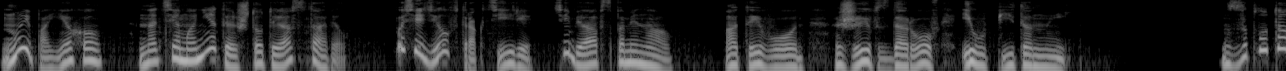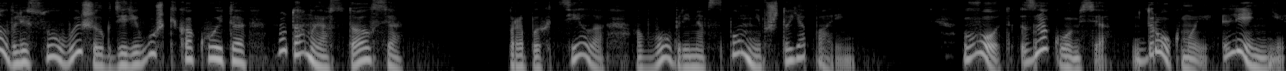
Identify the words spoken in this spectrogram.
Ну и поехал. На те монеты, что ты оставил, посидел в трактире, тебя вспоминал А ты вон, жив-здоров и упитанный. Заплутал в лесу, вышел к деревушке какой-то, ну там и остался. Пропыхтела, вовремя вспомнив, что я парень. Вот, знакомься, друг мой, Ленни.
